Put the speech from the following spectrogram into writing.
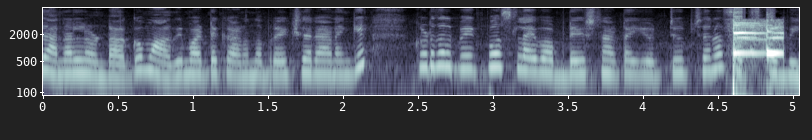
ചാനലിലുണ്ടാകും ആദ്യമായിട്ട് കാണുന്ന പ്രേക്ഷകരാണെങ്കിൽ കൂടുതൽ ബിഗ് ബോസ് ലൈവ് അപ്ഡേഷനായിട്ട് യൂട്യൂബ് ചാനൽ സബ്സ്ക്രൈബ് ചെയ്യും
